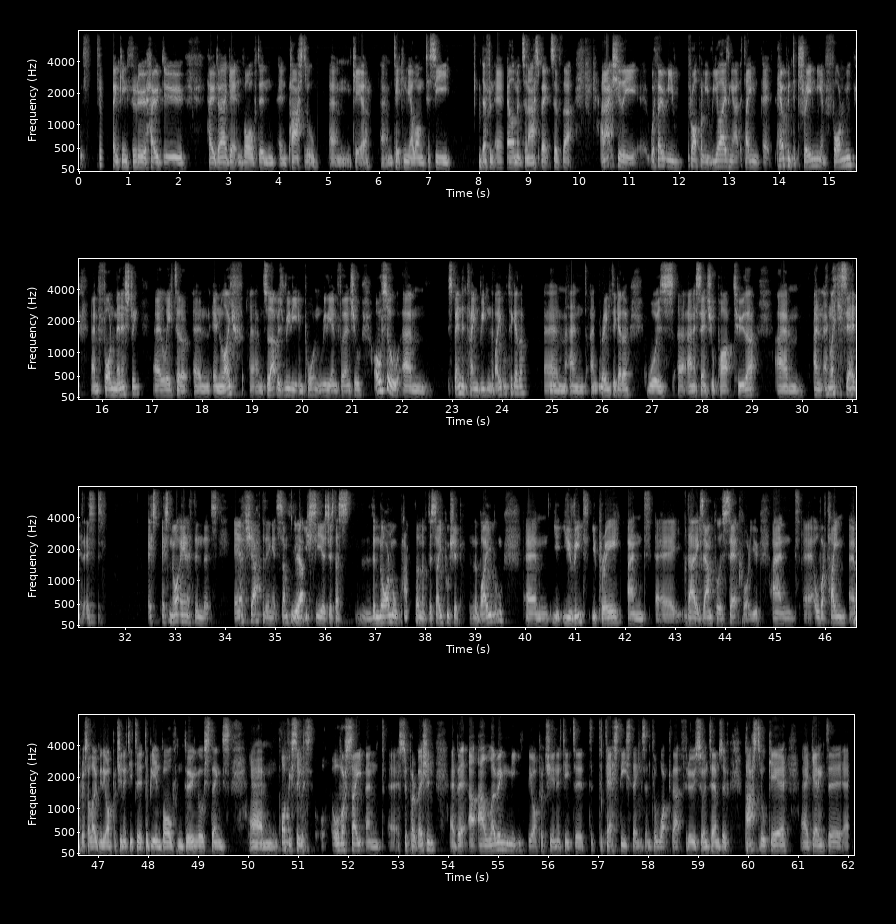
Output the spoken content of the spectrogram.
thinking through how do how do I get involved in in pastoral um, care, um, taking me along to see different elements and aspects of that. And actually, without me properly realizing it at the time, uh, helping to train me and form me and form ministry uh, later in, in life. Um, so that was really important, really influential. Also, um, spending time reading the Bible together. Um, mm. and and praying together was uh, an essential part to that. Um, and and like I said, it's it's, it's not anything that's earth shattering. It's something yeah. that you see as just a, the normal pattern of discipleship in the Bible. Um, you, you, read, you pray, and uh, that example is set for you. And uh, over time, uh, Bruce allowed me the opportunity to, to be involved in doing those things. Um, obviously, with oversight and uh, supervision, uh, but allowing me the opportunity to, to, to, test these things and to work that through. So, in terms of pastoral care, uh, getting to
